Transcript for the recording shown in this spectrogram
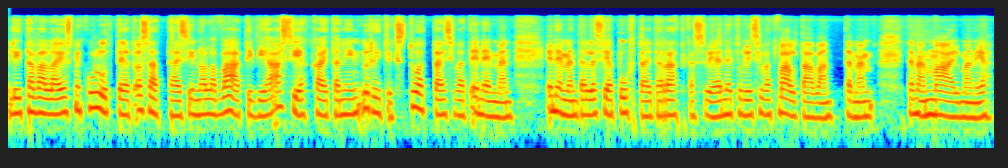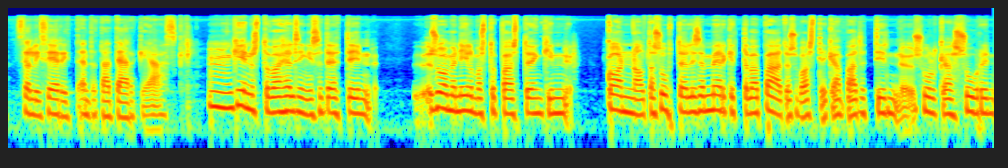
Eli tavallaan jos me kuluttajat osattaisiin olla vaativia asiakkaita, niin yritykset tuottaisivat enemmän, enemmän tällaisia puhtaita ratkaisuja ja ne tulisivat valtaavan tämän, tämän maailman ja se olisi erittäin tota tärkeä askel. Mm, kiinnostavaa. Helsingissä tehtiin Suomen ilmastopäästöjenkin kannalta suhteellisen merkittävä päätös vastikään. Päätettiin sulkea suurin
